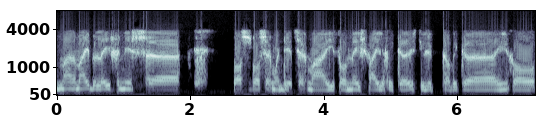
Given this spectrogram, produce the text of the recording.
maar mijn belevenis was, was zeg maar dit zeg maar in ieder geval de meest veilige keuze. Natuurlijk had ik in ieder geval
